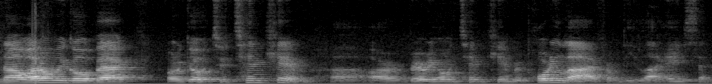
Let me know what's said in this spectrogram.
Now, why don't we go back or go to Tim Kim, uh, our very own Tim Kim, reporting live from the LaHaye Center.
